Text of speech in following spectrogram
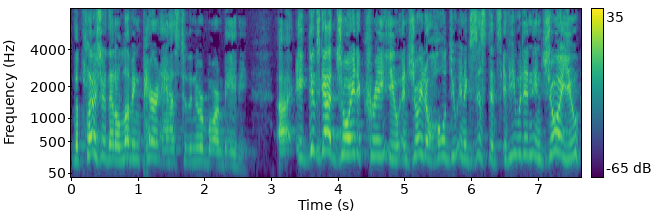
the pleasure that a loving parent has to the newborn baby. Uh, it gives God joy to create you and joy to hold you in existence. If He wouldn't enjoy you,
